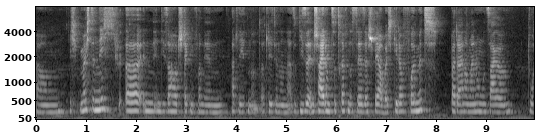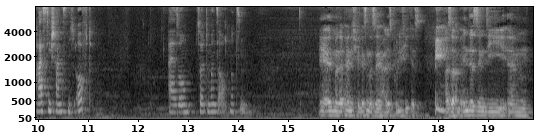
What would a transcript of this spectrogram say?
Ähm, ich möchte nicht äh, in, in dieser Haut stecken von den Athleten und Athletinnen. Also diese Entscheidung zu treffen ist sehr, sehr schwer, aber ich gehe da voll mit bei deiner Meinung und sage, du hast die Chance nicht oft. Also sollte man sie auch nutzen. Ja, man darf ja nicht vergessen, dass ja alles Politik ist. Also am Ende sind die, ähm,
